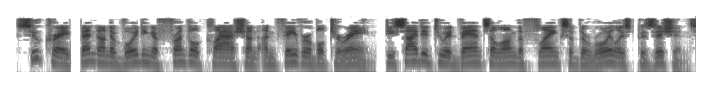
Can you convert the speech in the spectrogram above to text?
Sucre, bent on avoiding a frontal clash on unfavorable terrain, decided to advance along the flanks of the Royalist positions,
